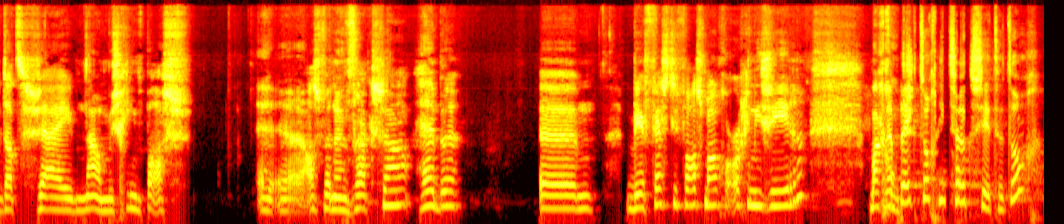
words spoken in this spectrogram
dat zij nou misschien pas eh, eh, als we een vaccin hebben, ehm, weer festivals mogen organiseren. Maar Dat bleek toch niet zo te zitten, toch?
